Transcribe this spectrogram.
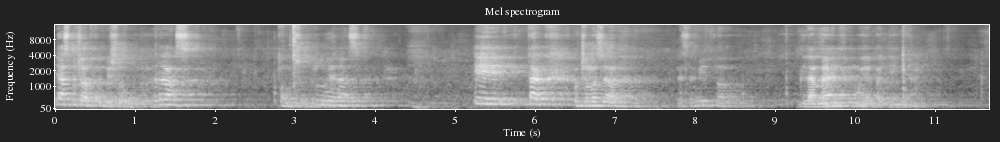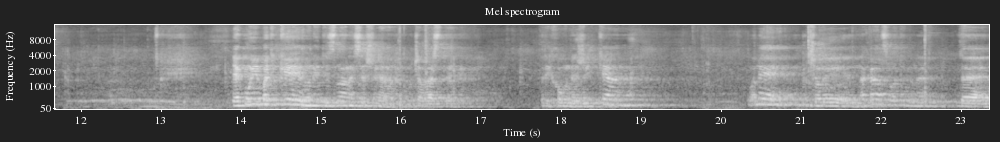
Я спочатку пішов раз, потім пішов другий раз. І так почалося незамітно для мене моє падіння. Як мої батьки вони дізналися, що я почав вести гріховне життя, вони почали наказувати мене, де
